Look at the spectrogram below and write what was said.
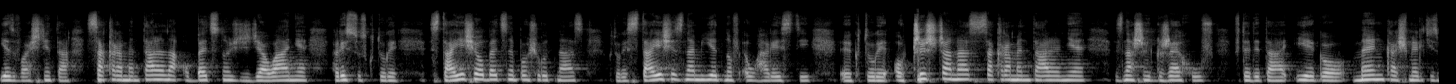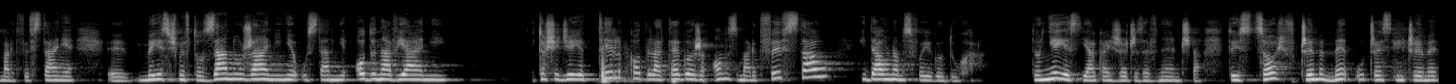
jest właśnie ta sakramentalna obecność, działanie. Chrystus, który staje się obecny pośród nas, który staje się z nami jedno w Eucharystii, y, który oczyszcza nas sakramentalnie z naszych grzechów. Wtedy ta Jego męka, śmierć i zmartwychwstanie. Y, my jesteśmy w to zanurzani, nieustannie odnawiani. I to się dzieje tylko dlatego, że On zmartwychwstał i dał nam swojego ducha. To nie jest jakaś rzecz zewnętrzna. To jest coś, w czym my uczestniczymy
